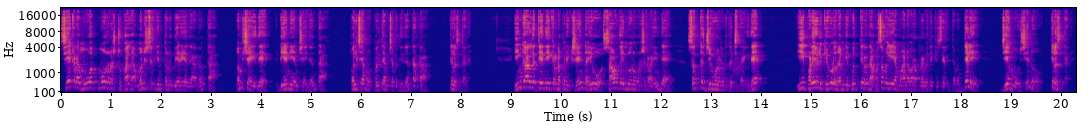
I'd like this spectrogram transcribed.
ಶೇಕಡ ಮೂವತ್ತ್ಮೂರರಷ್ಟು ಭಾಗ ಮನುಷ್ಯರಿಗಿಂತಲೂ ಬೇರೆಯದೇ ಆದಂಥ ಅಂಶ ಇದೆ ಡಿ ಎನ್ ಎ ಅಂಶ ಇದೆ ಅಂತ ಫಲಿತಾಂಶ ಫಲಿತಾಂಶ ಬಂದಿದೆ ಅಂತ ಆತ ತಿಳಿಸ್ತಾನೆ. ಇಂಗಾಲದ ತೇದೀಕರಣ ಪರೀಕ್ಷೆಯಿಂದ ಇವು ಸಾವಿರದ ಇನ್ನೂರು ವರ್ಷಗಳ ಹಿಂದೆ ಸತ್ತ ಜೀವಿಗಳು ಅನ್ನೋದು ಖಚಿತ ಆಗಿದೆ. ಈ ಪಳೆಯುಳಿಕೆಗಳು ನಮಗೆ ಗೊತ್ತಿರದ ಹೊಸ ಬಗೆಯ ಮಾನವರ ಪ್ರಭೇದಕ್ಕೆ ಸೇರುತ್ತವೆ ಅಂತೇಳಿ ಜಿ ಎಂ ಮೋಸಿಯನ್ನು ತಿಳಿಸ್ತಾನೆ.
